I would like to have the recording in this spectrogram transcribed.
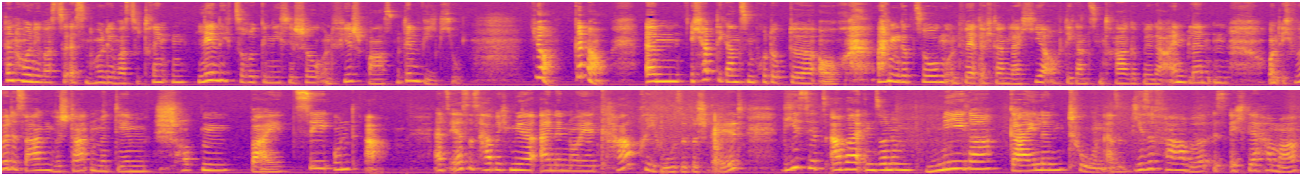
dann hol dir was zu essen, hol dir was zu trinken, lehn dich zurück, genieß die Show und viel Spaß mit dem Video. Ja, genau. Ähm, ich habe die ganzen Produkte auch angezogen und werde euch dann gleich hier auch die ganzen Tragebilder einblenden. Und ich würde sagen, wir starten mit dem Shoppen bei C&A. Als erstes habe ich mir eine neue Capri-Hose bestellt. Die ist jetzt aber in so einem mega geilen Ton. Also diese Farbe ist echt der Hammer.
